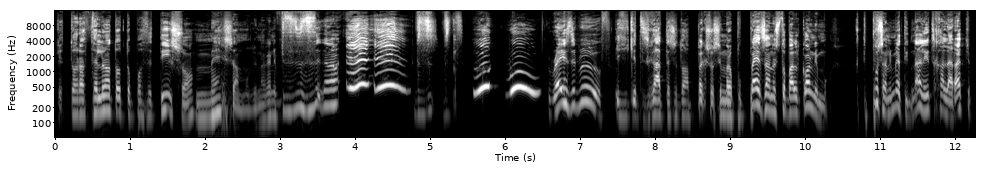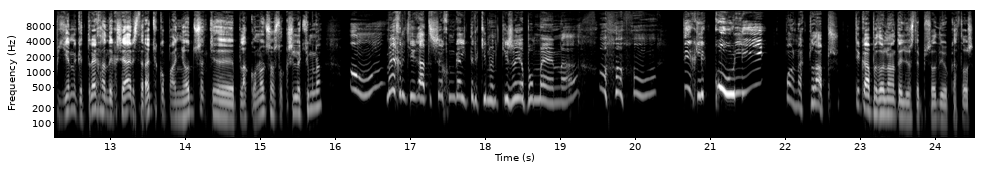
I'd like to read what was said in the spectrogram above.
Και τώρα θέλω να το τοποθετήσω μέσα μου για να κάνει. Raise the roof. Είχε και τις γάτες εδώ απ' έξω σήμερα που παίζανε στο μπαλκόνι μου. Χτυπούσαν η μία την άλλη έτσι χαλαρά και πηγαίνανε και τρέχαν δεξιά-αριστερά και κοπανιόντουσαν και πλακωνόντουσαν στο ξύλο και ήμουνα. Μέχρι και οι γάτες έχουν καλύτερη κοινωνική ζωή από μένα. Τι γλυκούλη. Πάω να κλάψω. Και κάπου εδώ λέω να τελειώσει το επεισόδιο καθώς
